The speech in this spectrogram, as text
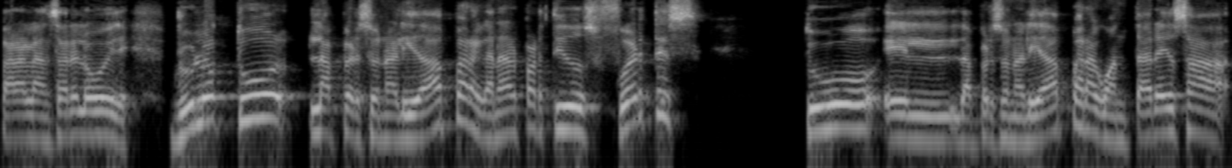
para lanzar el ovoide. Drew tuvo la personalidad para ganar partidos fuertes, tuvo la personalidad para aguantar esa,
